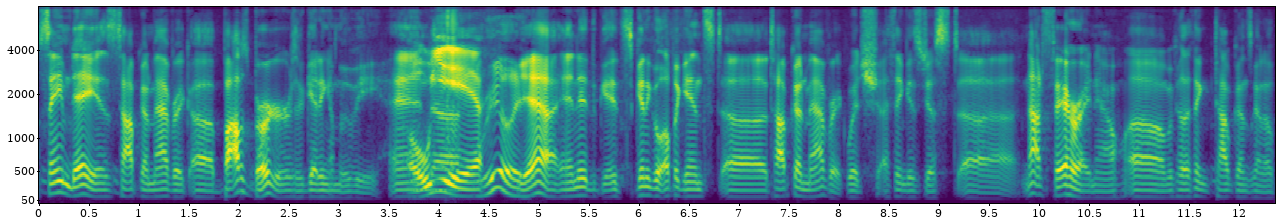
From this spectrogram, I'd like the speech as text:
same day as Top Gun Maverick, uh, Bob's Burgers are getting a movie. And, Oh, uh, yeah. Really? yeah, and it it's going to go up against uh, Top Gun Maverick, which I think is just uh, not fair right now uh, because I think Top Gun's going to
